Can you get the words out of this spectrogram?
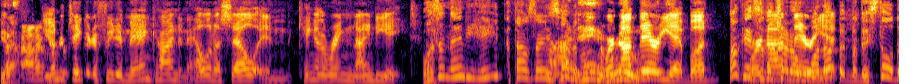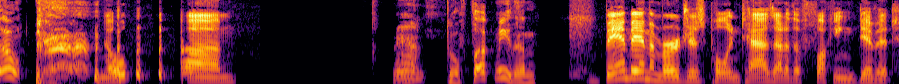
Yeah. That's how I The. Undertaker defeated Mankind in Hell in a Cell in King of the Ring ninety eight. Was it '98? I thought it was '97. damn, We're not there yet, bud. Okay, We're so they're not trying to there one yet. up it, but they still don't. Nope. Um, Man, well, fuck me then. Bam Bam emerges, pulling Taz out of the fucking divot,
